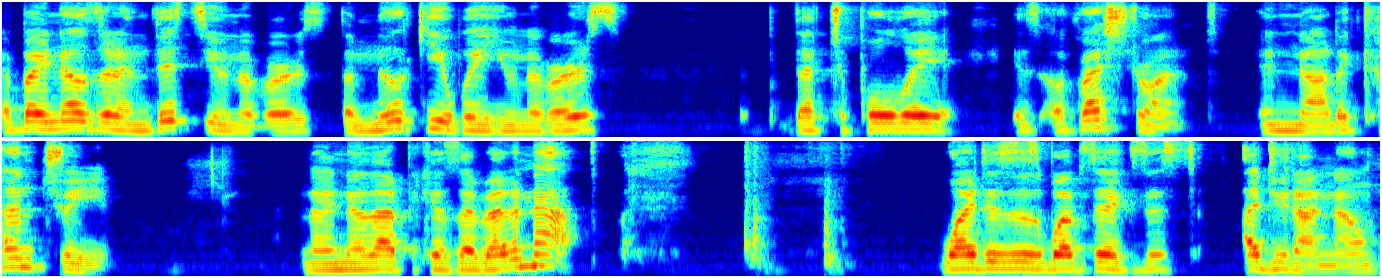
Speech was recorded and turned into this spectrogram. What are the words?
Everybody knows that in this universe, the Milky Way universe, that Chipotle is a restaurant and not a country. And I know that because I read a map. Why does this website exist? I do not know.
